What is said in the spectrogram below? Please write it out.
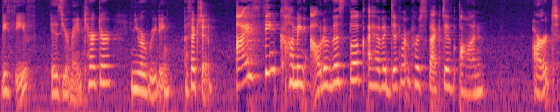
the thief is your main character and you are reading a fiction. I think coming out of this book, I have a different perspective on art,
